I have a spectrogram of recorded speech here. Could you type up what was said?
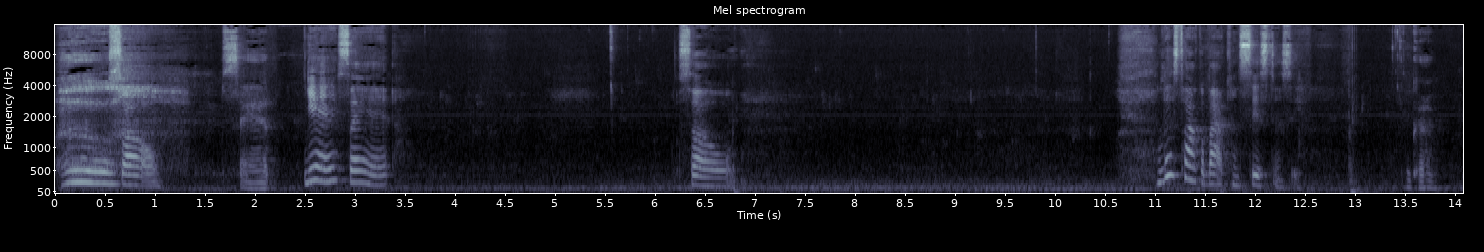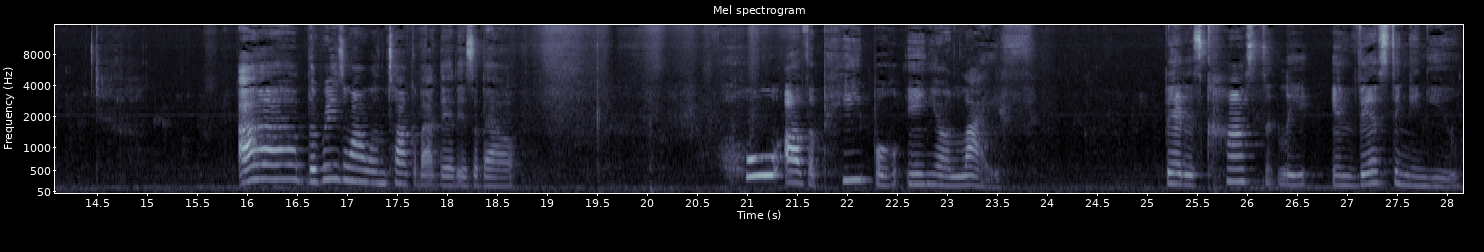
so Sad. yeah, it's sad. So let's talk about consistency. Okay. Uh, the reason why I want to talk about that is about who are the people in your life that is constantly investing in you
